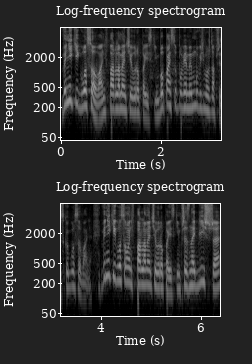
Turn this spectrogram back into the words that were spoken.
Wyniki głosowań w Parlamencie Europejskim, bo Państwu powiemy, mówić można wszystko, głosowania. Wyniki głosowań w Parlamencie Europejskim przez najbliższe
